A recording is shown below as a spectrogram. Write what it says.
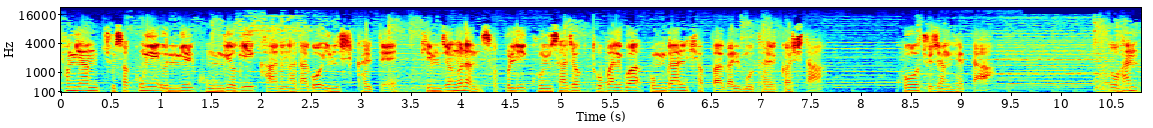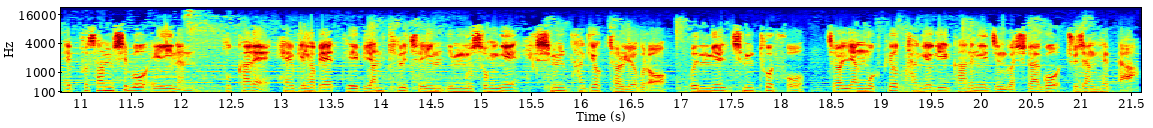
평양 주석공의 은밀 공격이 가능하다고 인식할 때 김정은은 섣불리 군사적 도발과 공갈 협박을 못할 것이다. 고 주장했다. 또한 F-35A는 북한의 핵위협에 대비한 킬체인 임무 수행의 핵심 타격 전력으로 은밀 침투 후 전략 목표 타격이 가능해진 것이라고 주장했다.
